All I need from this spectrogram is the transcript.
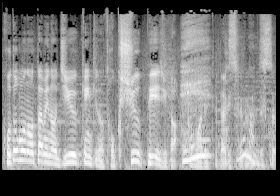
子どものための自由研究の特集ページが組まれてたりするんです例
